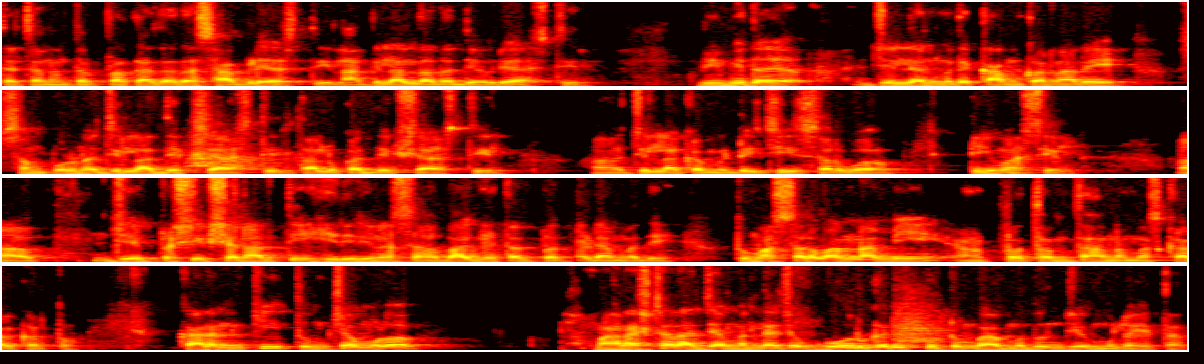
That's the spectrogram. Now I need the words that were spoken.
त्याच्यानंतर प्रकाशदादा साबळे असतील आबिलालदादा देवरे असतील विविध जिल्ह्यांमध्ये काम करणारे संपूर्ण जिल्हाध्यक्ष असतील तालुकाध्यक्ष असतील जिल्हा कमिटीची सर्व टीम असेल जे प्रशिक्षणार्थी हिरिरीनं सहभाग घेतात प्रताड्यामध्ये तुम्हा सर्वांना मी प्रथमतः नमस्कार करतो. कारण की तुमच्यामुळं महाराष्ट्र राज्यामधल्या ज्या गोरगरीब कुटुंबामधून जे मुलं येतात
